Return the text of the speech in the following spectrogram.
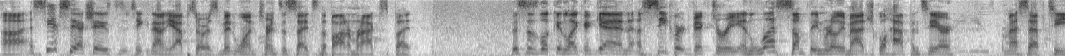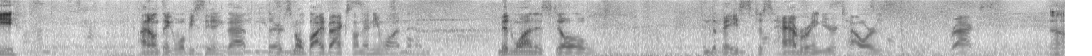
Uh, STX actually has taken down Yapzor as MidOne turns his sights to the bottom racks, but this is looking like, again, a secret victory, unless something really magical happens here from SFT. I don't think we'll be seeing that. There's no buybacks on anyone, and MidOne is still in the base, just hammering your towers, racks. Yeah.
